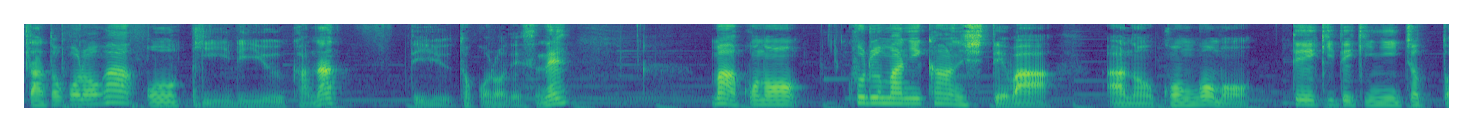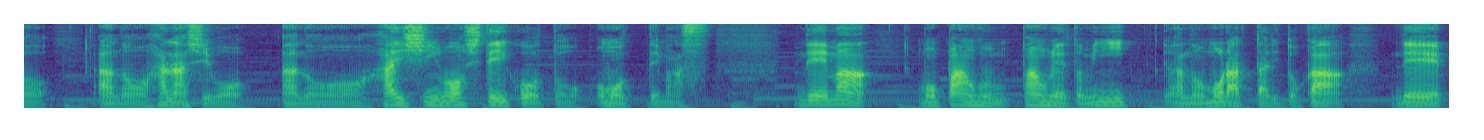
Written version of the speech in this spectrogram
たところが大きい理由かなっていうところですね。まあこの車に関してはあの今後も定期的にちょっとあの話をあの配信をしていこうと思ってます。でまあもうパンフパンフレット見にあのもらったりとかで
